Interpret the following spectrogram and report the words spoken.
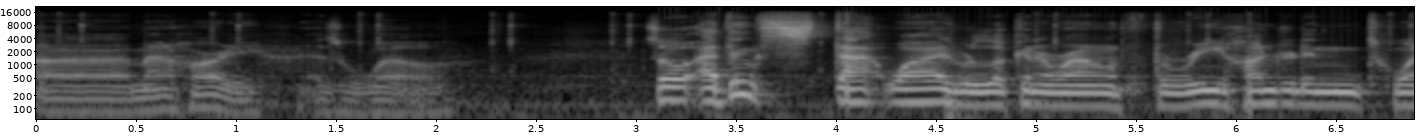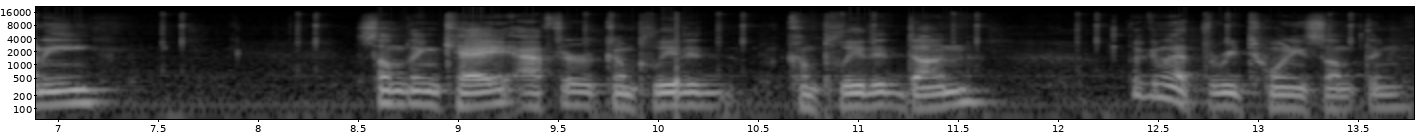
uh, Matt Hardy as well. So I think stat-wise, we're looking around 320 something K after completed, completed, done. Looking at 320 something.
